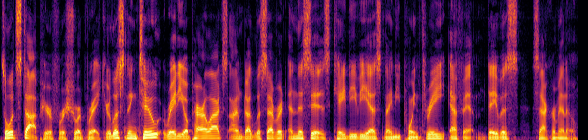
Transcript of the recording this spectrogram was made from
so let's stop here for a short break. You're listening to Radio Parallax. I'm Douglas Everett, and this is KDVS 90.3 FM, Davis, Sacramento.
